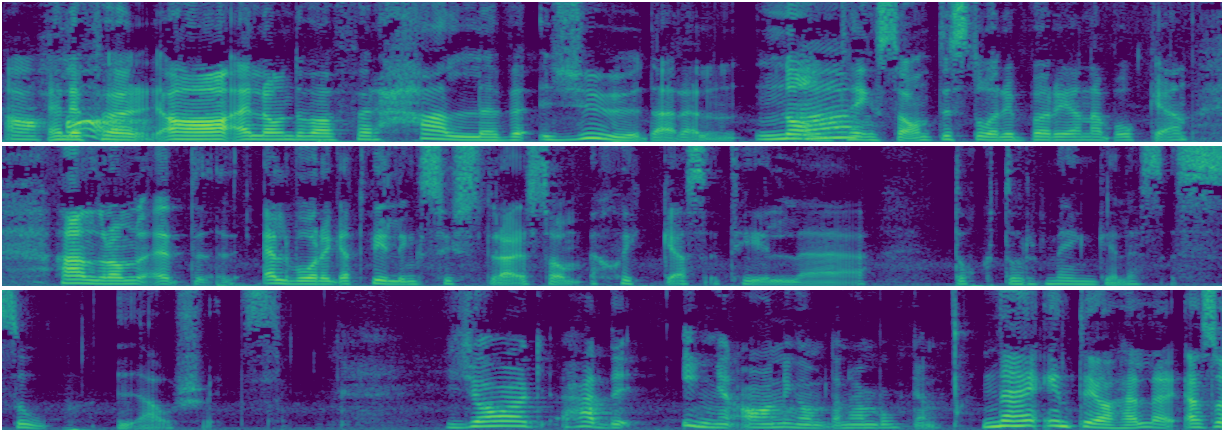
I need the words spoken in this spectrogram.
Aha. Eller för, ja, eller om det var för halvjudar eller någonting sånt. Det står i början av boken. Handlar om ett 11-åriga tvillingsystrar som skickas till eh, Dr. Mengeles zoo i Auschwitz. Jag hade ingen aning om den här boken. Nej, inte jag heller. Alltså,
